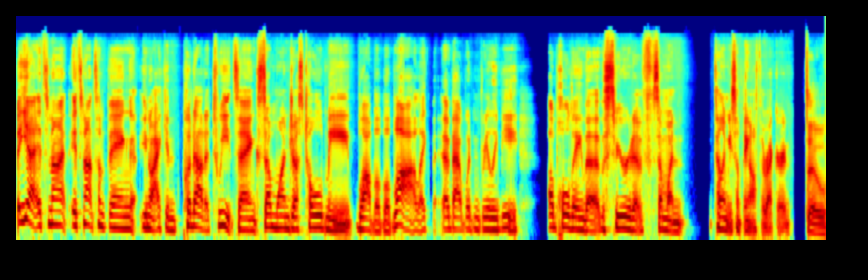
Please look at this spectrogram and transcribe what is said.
but yeah, it's not it's not something you know I can put out a tweet saying someone just told me blah blah blah blah. Like that wouldn't really be upholding the the spirit of someone telling me something off the record. So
